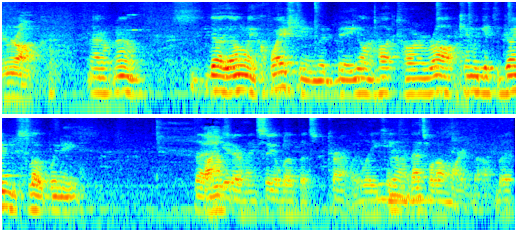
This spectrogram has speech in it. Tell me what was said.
and rock. I don't know. The, the only question would be on hot tar and rock, can we get the drainage slope we need? They Wow. get everything sealed up that's currently leaking. Right. That's what I'm worried about. But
